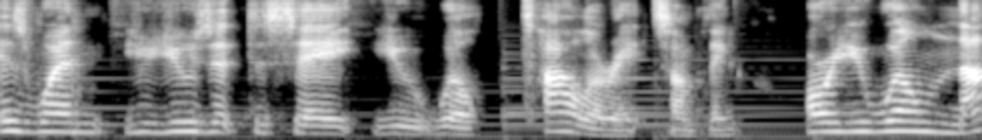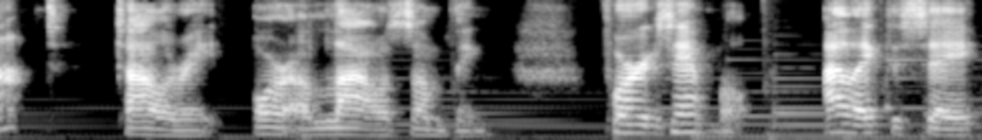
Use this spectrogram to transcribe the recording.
is when you use it to say you will tolerate something or you will not tolerate or allow something. For example, I like to say,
